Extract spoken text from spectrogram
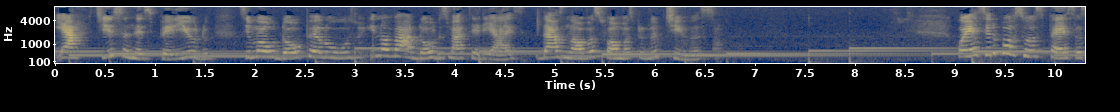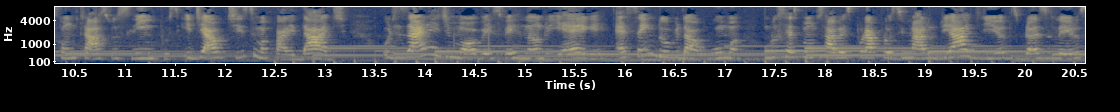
e artistas nesse período se moldou pelo uso inovador dos materiais e das novas formas produtivas. Conhecido por suas peças com traços limpos e de altíssima qualidade, o designer de móveis Fernando Jäger é sem dúvida alguma um dos responsáveis por aproximar o dia a dia dos brasileiros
